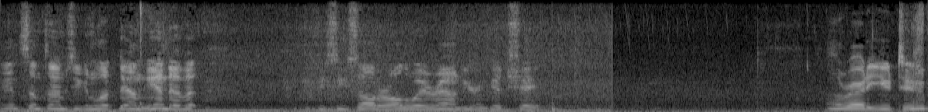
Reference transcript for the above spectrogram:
And sometimes you can look down the end of it if you see solder all the way around, you're in good shape. Alrighty, YouTube.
